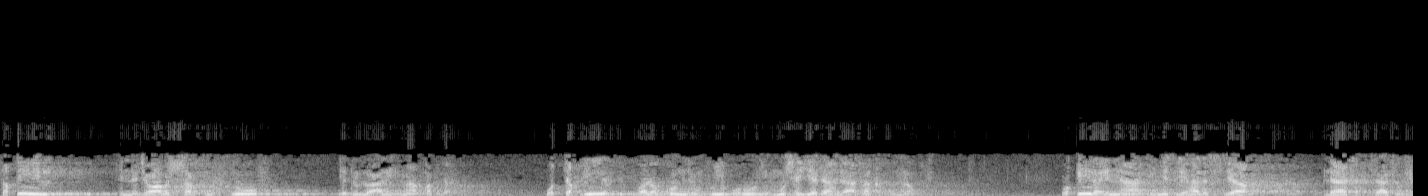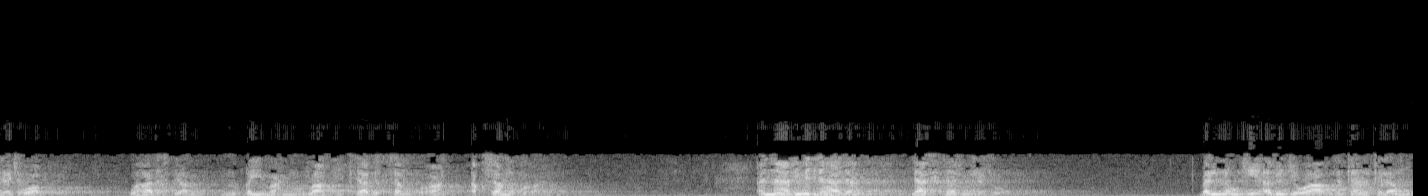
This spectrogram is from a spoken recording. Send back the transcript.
فقيل إن جواب الشرط محذوف يدل عليه ما قبله. والتقدير ولو كنتم في بروج مشيدة لأفككم موت. وقيل إنها في مثل هذا السياق لا تحتاج إلى جواب. وهذا اختيار ابن القيم رحمه الله في كتاب أقسام القرآن أقسام القرآن. أنها في مثل هذا لا تحتاج إلى جواب. بل لو جيء بالجواب لكان الكلام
